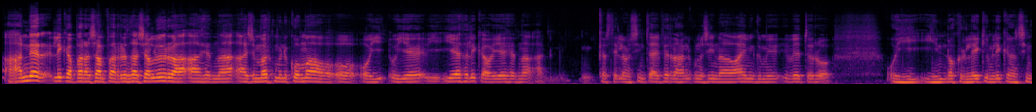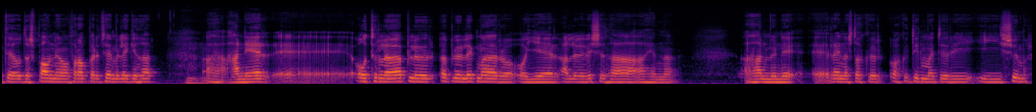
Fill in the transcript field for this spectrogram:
hann er líka bara samfæður um það sjálfur að, að, hérna, að þessi mörg muni koma og, og, og, og ég, ég er það líka og ég hérna, Kastiljón síndi það í fyrra, hann er búin að sína á æfingum í, í vetur og, og í, í nokkru leikjum líka, hann síndi það út á Spáni, hann var frábæri tveimur leikjum þar mm. hann er e, ótrúlega öflugur, öflugur leikmaður og, og ég er alveg vissum það að, hérna, að hann muni e, reynast okkur, okkur dýrmætur í, í sumar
